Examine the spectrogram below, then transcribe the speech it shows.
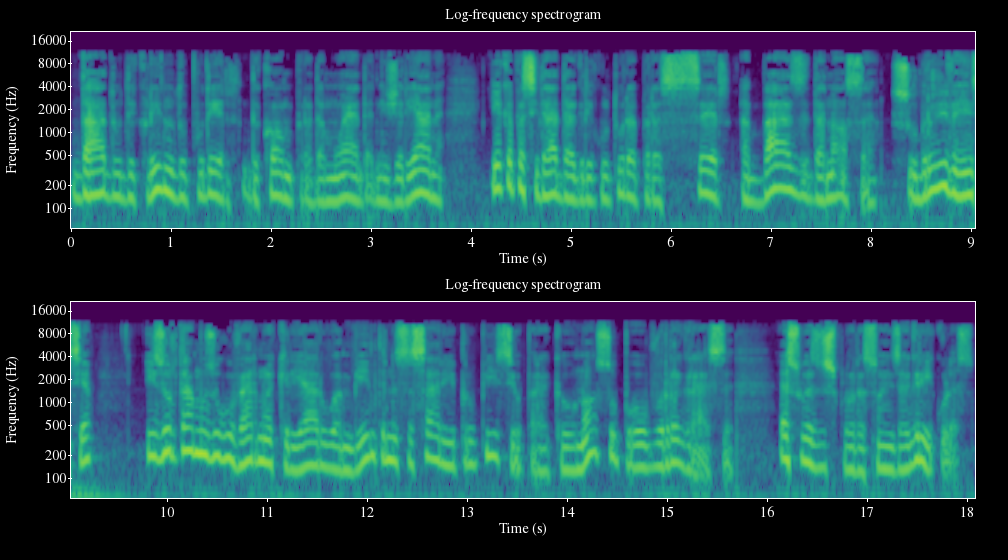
Dado o declínio do poder de compra da moeda nigeriana e a capacidade da agricultura para ser a base da nossa sobrevivência, exortamos o governo a criar o ambiente necessário e propício para que o nosso povo regresse às suas explorações agrícolas.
